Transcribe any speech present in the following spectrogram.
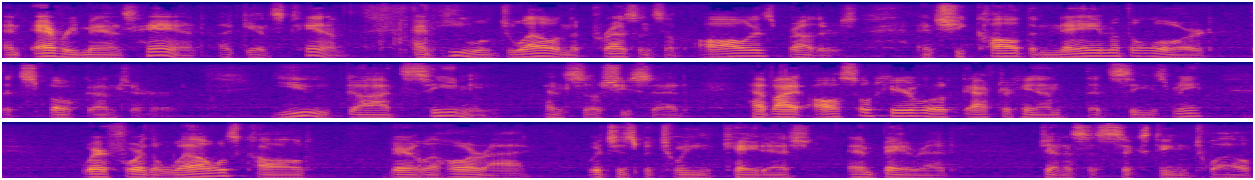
and every man's hand against him. And he will dwell in the presence of all his brothers. And she called the name of the Lord that spoke unto her. You, God, see me. And so she said, have I also here looked after him that sees me? Wherefore the well was called Beer-lahai, which is between Kadesh and Bered. Genesis 16:12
